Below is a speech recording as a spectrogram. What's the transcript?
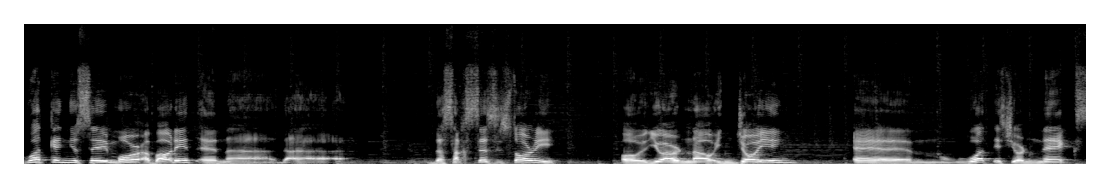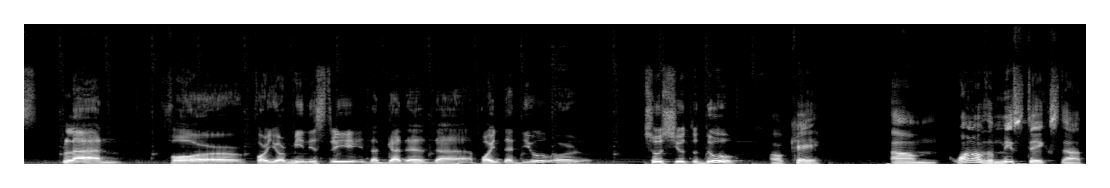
what can you say more about it and uh, the, the success story oh, you are now enjoying? And what is your next plan for for your ministry that God had uh, appointed you or choose you to do? Okay. Um, one of the mistakes that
